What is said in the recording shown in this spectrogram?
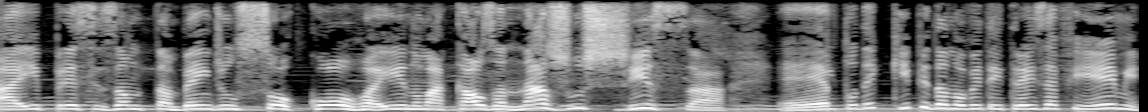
aí precisando também de um socorro aí numa causa na justiça. É, toda a equipe da 93 FM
